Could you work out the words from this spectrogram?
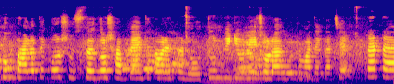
খুব ভালো থেকো, সুস্থ থেকো, সাবধানে থেকে। আমার একটা নতুন ভিডিও নিয়ে চলে আসব তোমাদের কাছে। টাটা!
